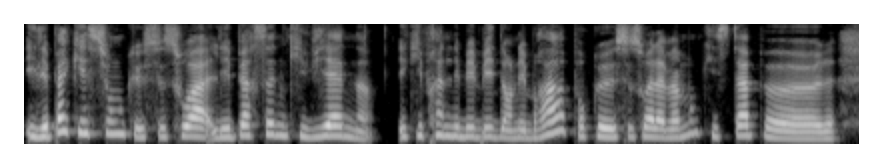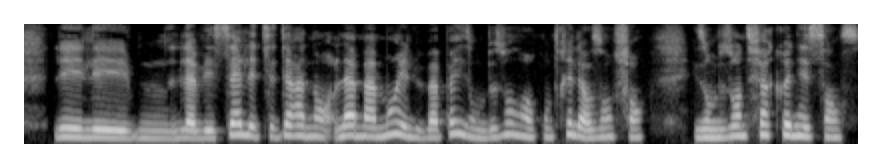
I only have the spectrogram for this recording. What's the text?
il n'est pas question que ce soit les personnes qui viennent et qui prennent les bébés dans les bras pour que ce soit la maman qui se tape euh, mmh, la vaisselle, etc. Non, la maman et le papa, ils ont besoin de rencontrer leurs enfants. Ils ont besoin de faire connaissance.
